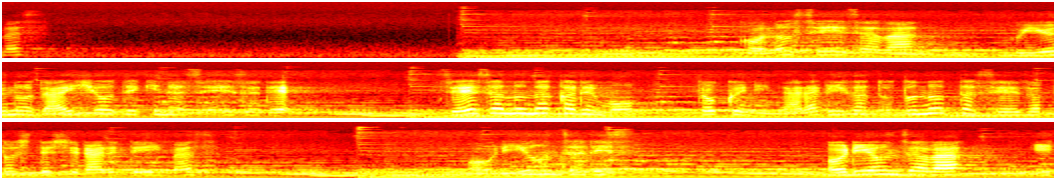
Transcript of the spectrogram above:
ます。この星座は冬の代表的な星座で星座の中でも特に並びが整った星座として知られています。オリオン座です。オリオン座は一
